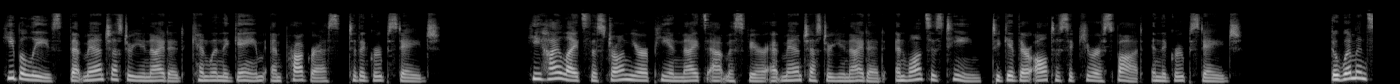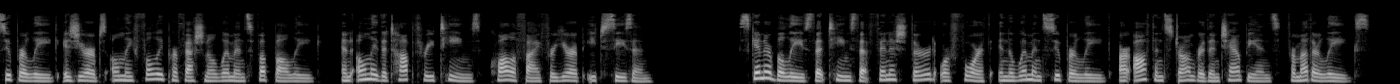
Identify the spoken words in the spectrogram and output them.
He believes that Manchester United can win the game and progress to the group stage. He highlights the strong European Nights atmosphere at Manchester United and wants his team to give their all to secure a spot in the group stage. The Women's Super League is Europe's only fully professional women's football league, and only the top three teams qualify for Europe each season. Skinner believes that teams that finish third or fourth in the Women's Super League are often stronger than champions from other leagues.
